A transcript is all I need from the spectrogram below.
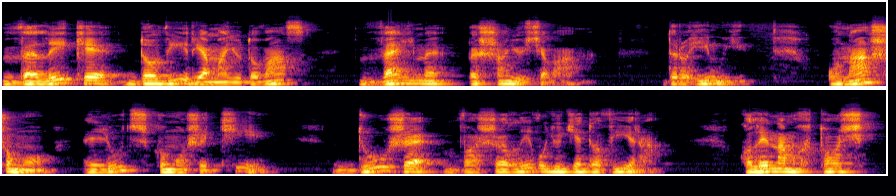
Велике довір'я маю до вас, вельми пишаюся вами. Дорогі мої, у нашому людському житті дуже важливою є довіра, коли нам хтось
